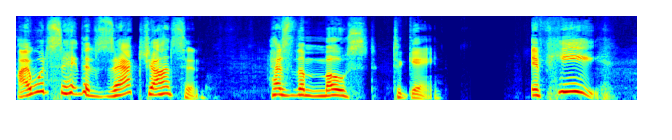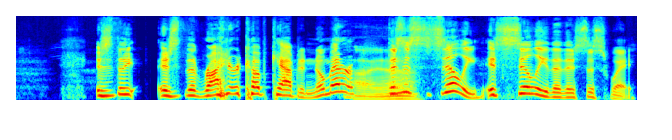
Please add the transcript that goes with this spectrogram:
I would say that Zach Johnson has the most to gain. If he is the is the Ryder Cup captain, no matter Oh, this is silly. It's silly that it's this way.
